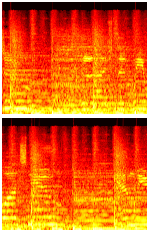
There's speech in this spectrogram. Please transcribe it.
to the life that we once knew? Can we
